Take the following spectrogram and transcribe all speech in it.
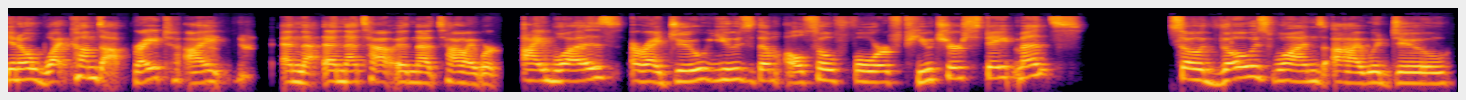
you know, what comes up, right? I and that and that's how and that's how I work. I was or I do use them also for future statements. So those ones I would do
